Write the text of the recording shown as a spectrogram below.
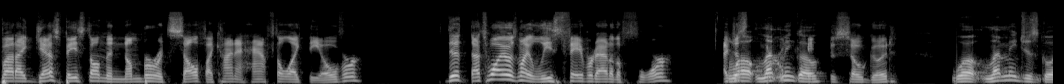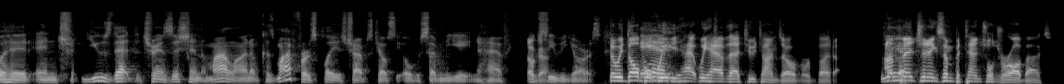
but I guess based on the number itself, I kind of have to like the over. Th- That's why it was my least favorite out of the four. I just Well, let me go. It so good. Well, let me just go ahead and tr- use that to transition to my lineup because my first play is Travis Kelce over 78 and a half Okay. receiving yards. So we double. And- we ha- we have that two times over, but I'm mentioning some potential drawbacks.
